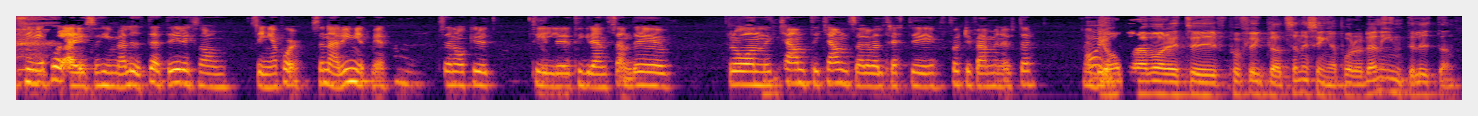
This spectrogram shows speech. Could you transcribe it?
Singapore är ju så himla litet. Det är liksom Singapore. Sen är det inget mer. Mm. Sen åker du till, till gränsen. Det är från kant till kant så är det väl 30-45 minuter. Oj. Jag har bara varit i, på flygplatsen i Singapore och den är inte liten.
